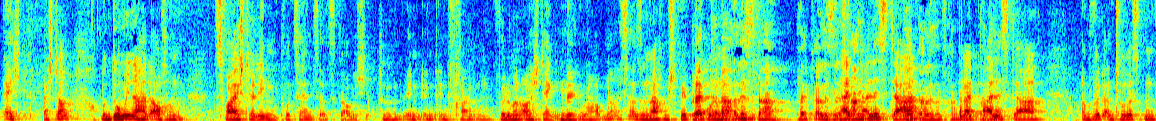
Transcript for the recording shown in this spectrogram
echt erstaunt. Und Domina hat auch einen zweistelligen Prozentsatz, glaube ich, in, in, in Franken. Würde man auch nicht denken Nee. überhaupt. Ne? Ist also nach dem Bleibt Spätburgunder aber alles da. Bleibt alles in bleibt Franken. alles da, Bleibt alles in Franken. bleibt alles da wird an Touristen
